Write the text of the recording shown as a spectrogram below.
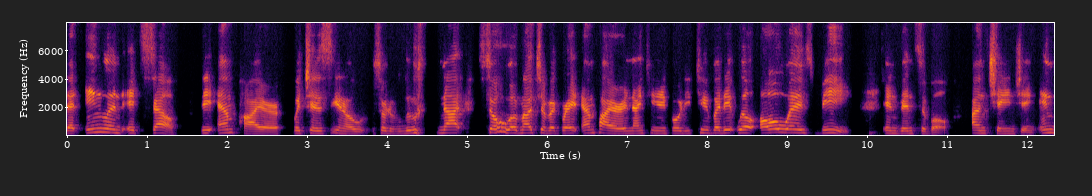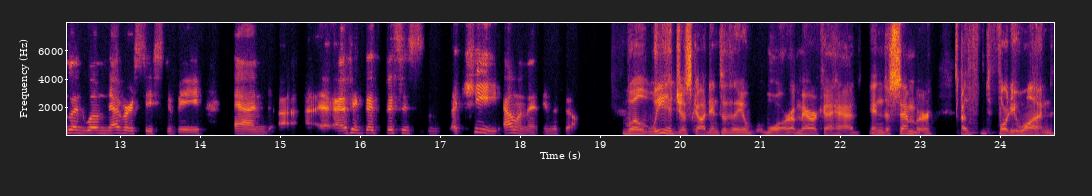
that England itself, the empire, which is, you know, sort of loose, not so much of a great empire in 1942, but it will always be invincible, unchanging. England will never cease to be. And I think that this is a key element in the film. Well, we had just got into the war, America had in December of 41.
